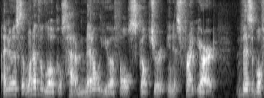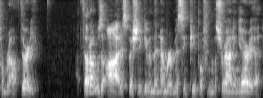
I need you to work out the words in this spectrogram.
I noticed that one of the locals had a metal UFO sculpture in his front yard, visible from Route 30. I thought it was odd, especially given the number of missing people from the surrounding area,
